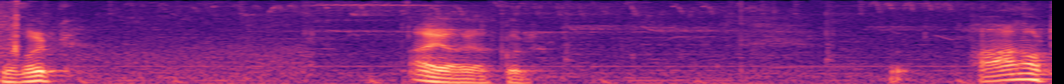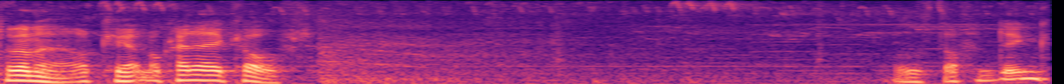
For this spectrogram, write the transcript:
Zurück. Ah ja, ja, gut. Ah, noch drin. Okay, hat noch keiner gekauft. Was ist das für ein Ding?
